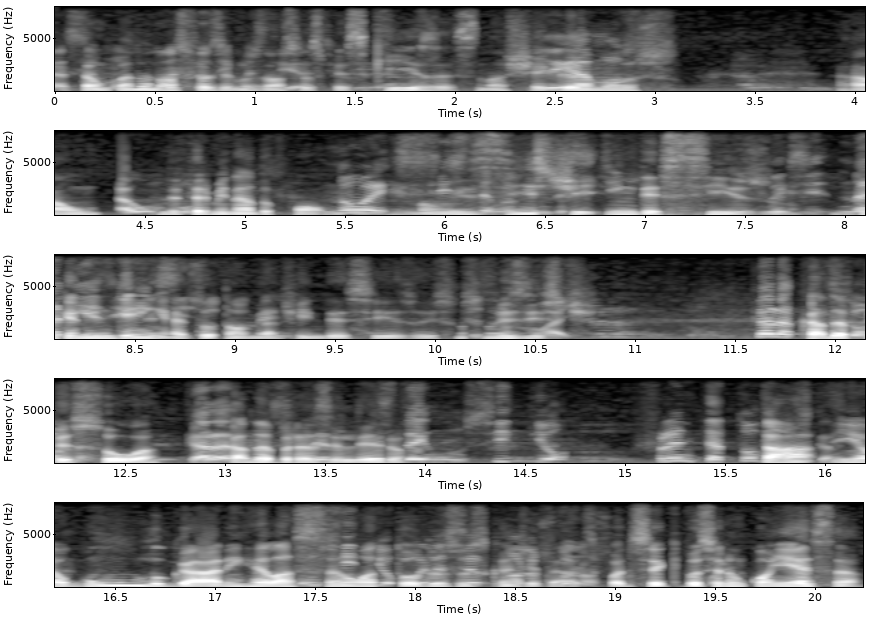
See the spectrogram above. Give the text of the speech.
Então, quando nós fazemos nossas pesquisas, nós chegamos a um determinado ponto. Não existe indeciso, porque ninguém é totalmente indeciso. Isso não existe. Cada pessoa, cada brasileiro está em algum lugar em relação a todos os candidatos. Pode ser que você não conheça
